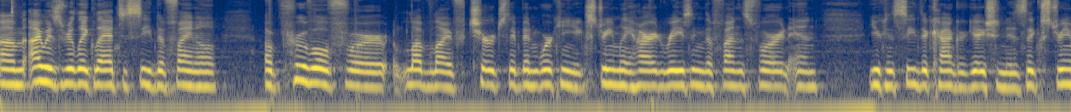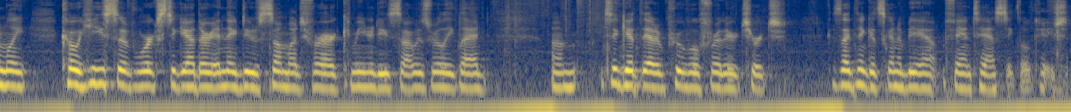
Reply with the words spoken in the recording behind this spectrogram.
Um, I was really glad to see the final approval for Love Life Church. They've been working extremely hard, raising the funds for it, and you can see the congregation is extremely cohesive, works together, and they do so much for our community. So I was really glad um, to get that approval for their church, because I think it's going to be a fantastic location.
